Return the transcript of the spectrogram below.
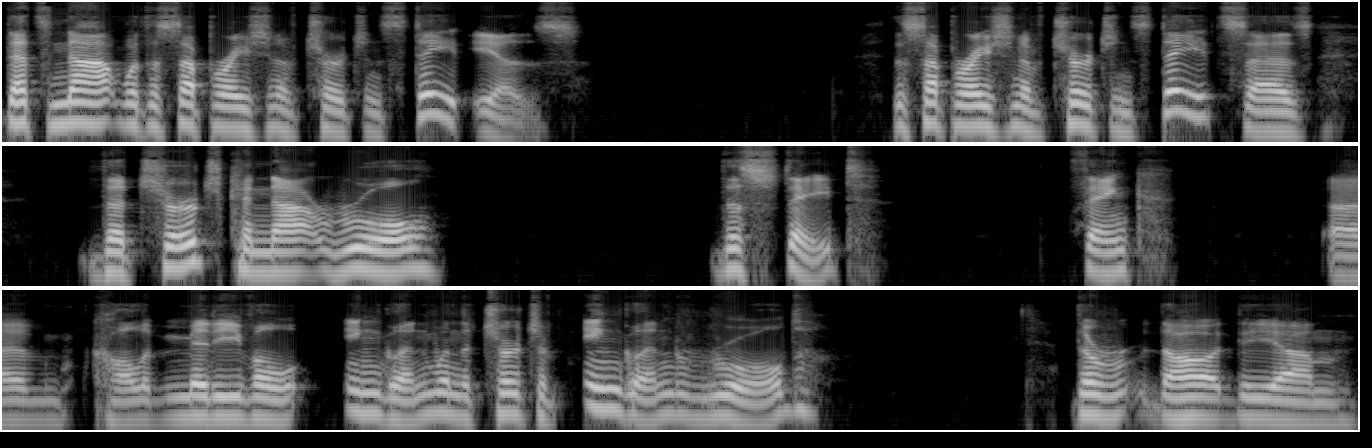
That's not what the separation of church and state is. The separation of church and state says the church cannot rule the state. Think, uh, call it medieval England when the Church of England ruled. The the the um,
